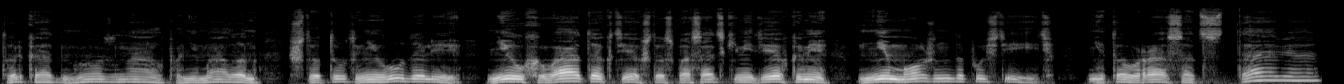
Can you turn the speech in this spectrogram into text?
Только одно знал, понимал он, что тут ни удали, ни ухваток тех, что с посадскими девками, не можно допустить. Не то в раз отставят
